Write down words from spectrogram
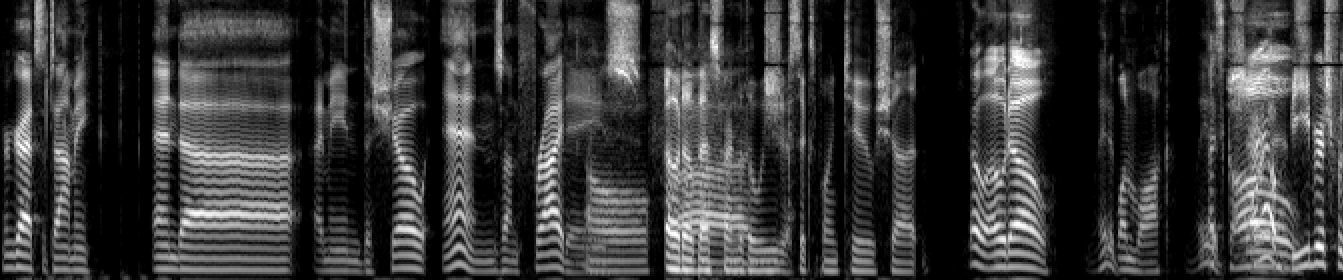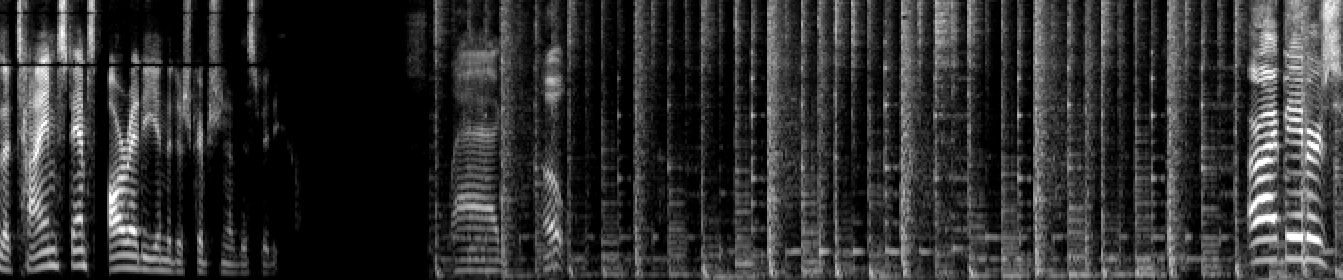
Congrats to Tommy. And uh I mean the show ends on Fridays. Oh, Odo, best friend of the fudge. week, six point two shut, Go Odo. Wait a one walk. wait Let's go. Shout out. Beavers for the timestamps already in the description of this video. Lag. Oh. All right, Beavers.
